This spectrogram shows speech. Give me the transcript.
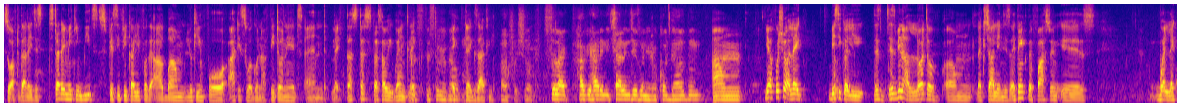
so after that i just started making beats specifically for the album looking for artists who are gonna fit on it and like that's that's that's how it went like That's the story of the album. exactly Oh, for sure. So, like, have you had any challenges when you record the album? um yeah for sure like basically there's there's been a lot of um like challenges i think the first one is well like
